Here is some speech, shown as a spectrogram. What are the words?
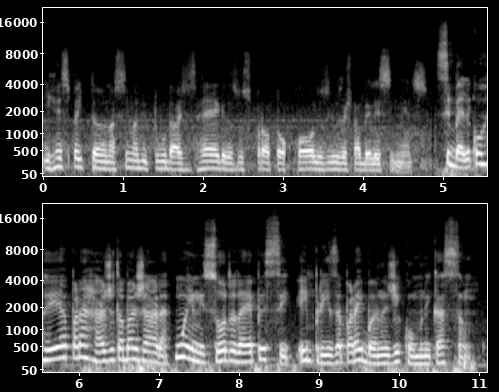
e respeitando, acima de tudo, as regras, os protocolos e os estabelecimentos. Cibele Correia para a Rádio Tabajara, uma emissora da EPC, Empresa Paraibana de Comunicação.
